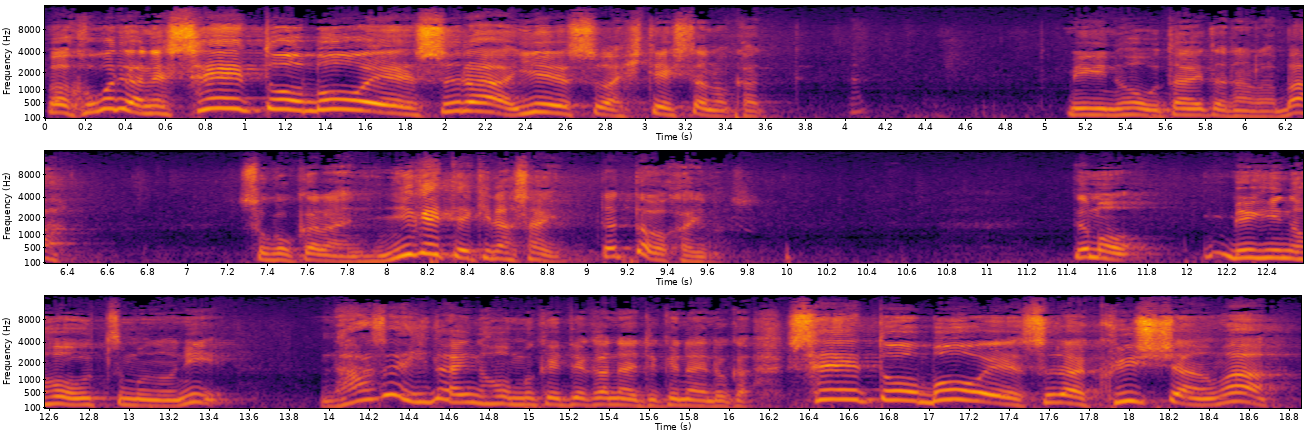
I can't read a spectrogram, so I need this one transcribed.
まあ、ここではね正当防衛すらイエスは否定したのか右の方を打たれたならばそこから逃げていきなさい。だったら分かります。でも右の方を打つ者になぜ左の方を向けていかないといけないのか。正当防衛すらクリスチャンは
